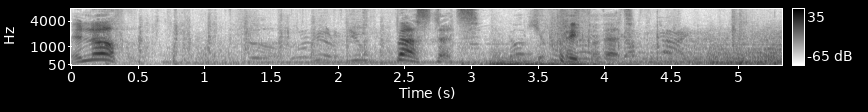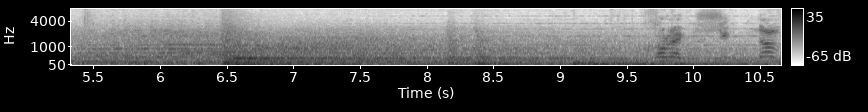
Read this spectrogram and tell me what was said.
Enough! You bastards! You pay for that. Correct shit, nam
